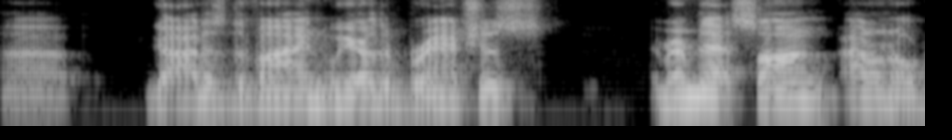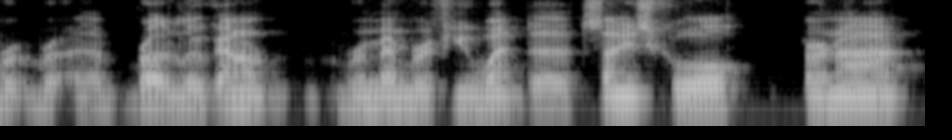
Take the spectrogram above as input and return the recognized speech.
uh, God is the vine; we are the branches. Remember that song? I don't know, uh, brother Luke. I don't remember if you went to Sunday school or not.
